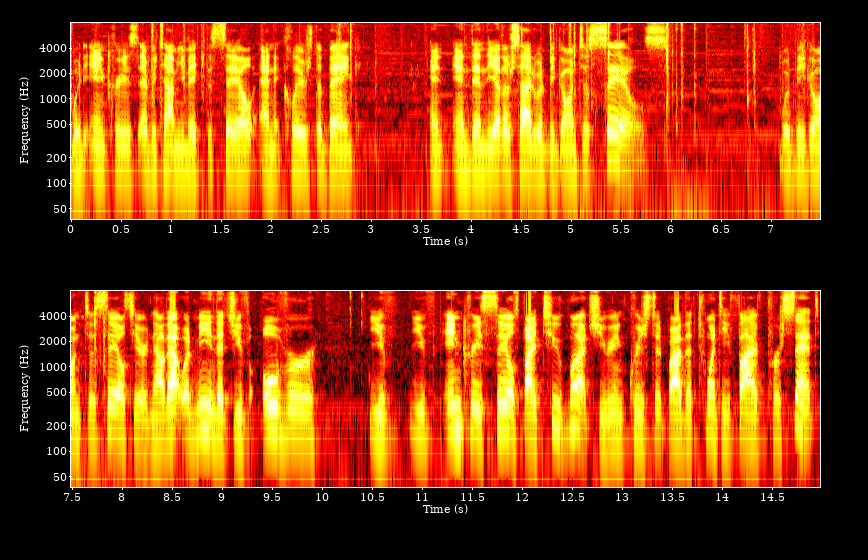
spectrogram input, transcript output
would increase every time you make the sale and it clears the bank. And, and then the other side would be going to sales. Would be going to sales here. Now that would mean that you've over you've you've increased sales by too much. You increased it by the 25%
